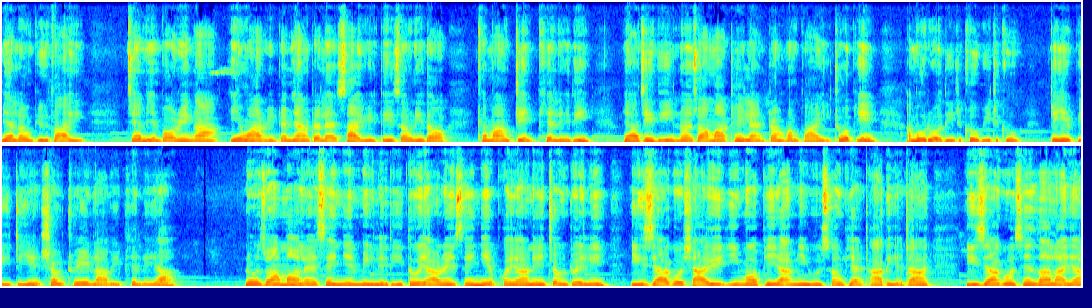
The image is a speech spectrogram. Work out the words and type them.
မျက်လုံးပြူးသွား၏ ကျမ်းမြင်ပေါ်တွင်ကရင်ဝတွင်တမြောင်တလက်ဆ၍သေးဆုံးနေသောခမောင်တင့်ဖြစ်လေသည်မြကြီးသည်လွန်စွာမှထိတ်လန့်တုန်လှုပ်သွား၏ထို့ပြင်အမှုတို့သည်တစ်ခုပြီးတစ်ခုတရစ်ပြီးတရစ်ရှုပ်ထွေးလာပြီးဖြစ်လျာလွန်စွာမှလည်းစိတ်ညစ်မိလေသည်တို့ရာတွင်စိတ်ညစ်ဖွယ်ရာနှင့်ကြုံတွေ့လင်ရီစာကိုရှာ၍ရီမောပြစ်ရမည်ဟုဆုံးဖြတ်ထားသည့်အတိုင်းရီစာကိုစဉ်းစားလိုက်ရာ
